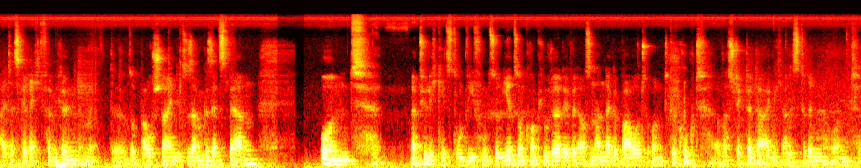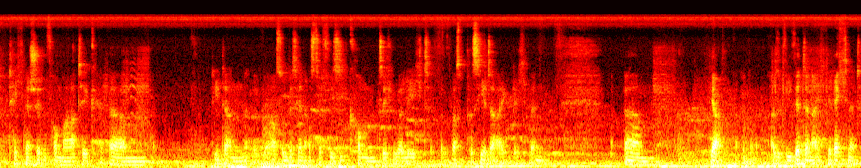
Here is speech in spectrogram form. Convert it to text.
altersgerecht vermitteln, mit äh, so Bausteinen, die zusammengesetzt werden. Und natürlich geht es darum, wie funktioniert so ein Computer, der wird auseinandergebaut und geguckt, was steckt denn da eigentlich alles drin und technische Informatik, ähm, die dann auch so ein bisschen aus der Physik kommt, sich überlegt, was passiert da eigentlich, wenn ähm, ja, also wie wird denn eigentlich gerechnet?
